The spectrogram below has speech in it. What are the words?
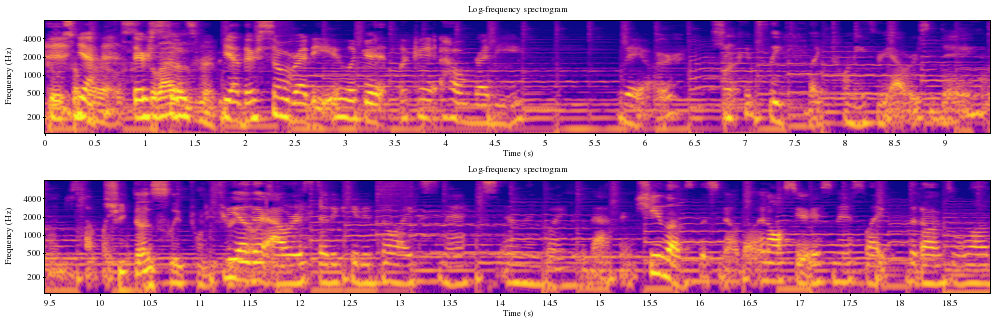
go somewhere else. they're Delilah's so ready. yeah, they're so ready. Look at look at how ready they are. She What? could sleep like 23 hours a day and then just have like She does sleep 23 the other hours. hours dedicated to like snacks and then going to the bathroom. She loves the snow though. In all seriousness, like the dogs love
